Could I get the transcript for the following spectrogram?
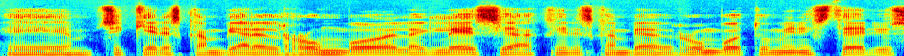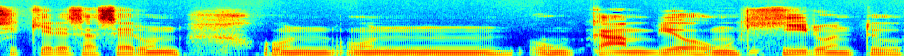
Eh, si quieres cambiar el rumbo de la iglesia, quieres cambiar el rumbo de tu ministerio, si quieres hacer un, un, un, cambio, un giro en tu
